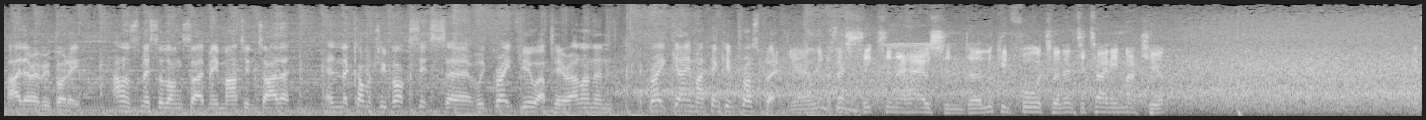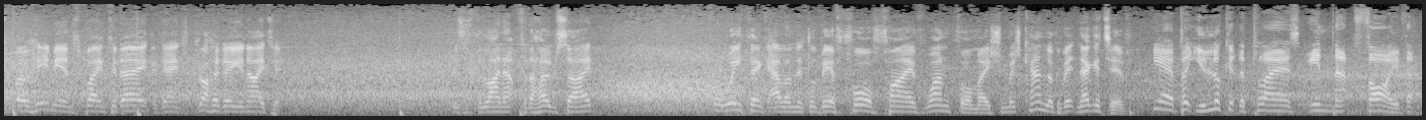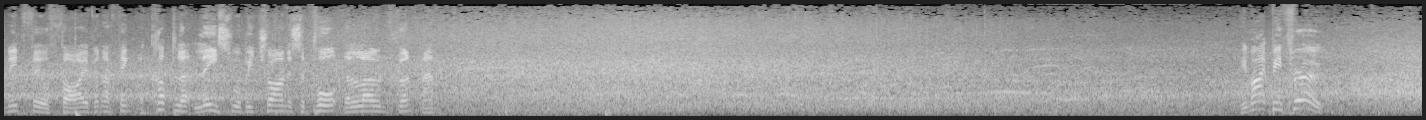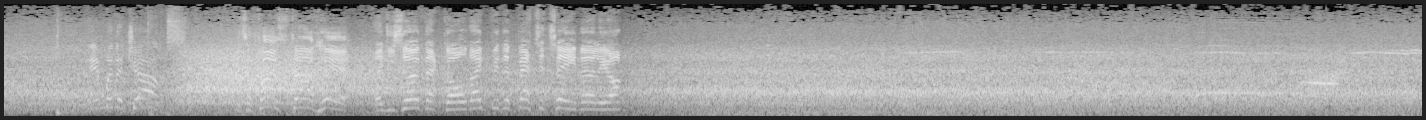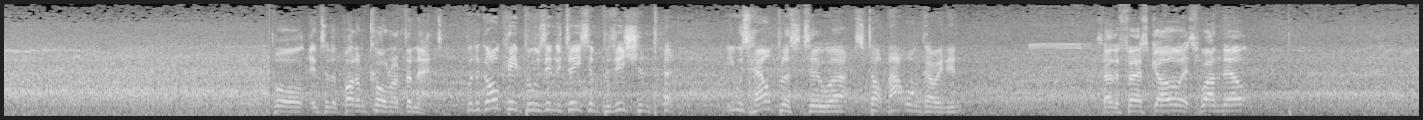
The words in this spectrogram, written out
Hi there, everybody. Alan Smith alongside me, Martin Tyler. In the commentary box, it's uh, with great view up here, Alan, and a great game, I think, in prospect. Yeah, we've got the best seats in the house and uh, looking forward to an entertaining match here. It's Bohemians playing today against Drogheda United. This is the lineup for the home side. Well, we think, Alan, it'll be a 4-5-1 formation, which can look a bit negative. Yeah, but you look at the players in that five, that midfield five, and I think a couple at least will be trying to support the lone frontman. He might be through. In with a chance. It's a fast start here. They deserved that goal. They'd be the better team early on. Ball into the bottom corner of the net. But the goalkeeper was in a decent position, but he was helpless to uh, stop that one going in. So the first goal, it's 1-0.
